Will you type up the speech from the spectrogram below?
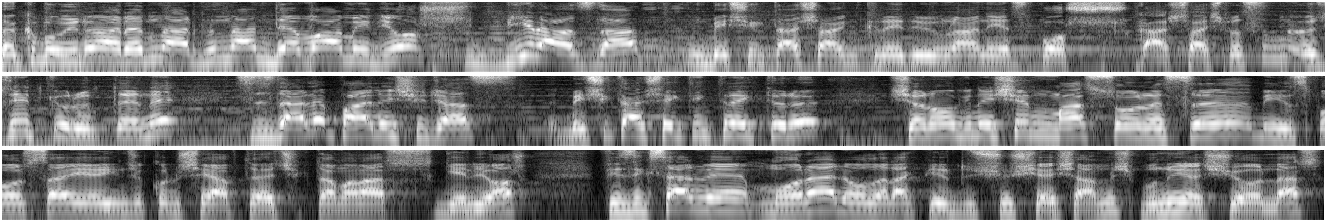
Takım oyunu aranın ardından devam ediyor. Birazdan Beşiktaş Ankredi Ümraniye Spor karşılaşmasının özet görüntülerini sizlerle paylaşacağız. Beşiktaş Teknik Direktörü Şenol Güneş'in maç sonrası bir Sports'a yayıncı kuruluşa yaptığı açıklamalar geliyor. Fiziksel ve moral olarak bir düşüş yaşanmış. Bunu yaşıyorlar.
